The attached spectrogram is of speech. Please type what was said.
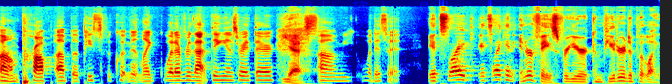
um, prop up a piece of equipment, like whatever that thing is right there. Yes, Um, what is it? It's like it's like an interface for your computer to put like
